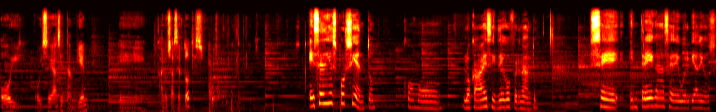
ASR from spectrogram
hoy, hoy se hace también eh, a los sacerdotes. Ese 10%, como lo acaba de decir Diego Fernando, se entrega, se devuelve a Dios.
